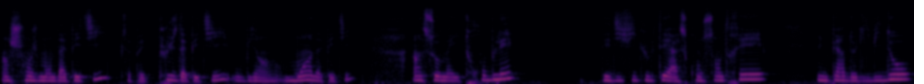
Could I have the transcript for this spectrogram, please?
un changement d'appétit, ça peut être plus d'appétit ou bien moins d'appétit, un sommeil troublé, des difficultés à se concentrer, une perte de libido,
